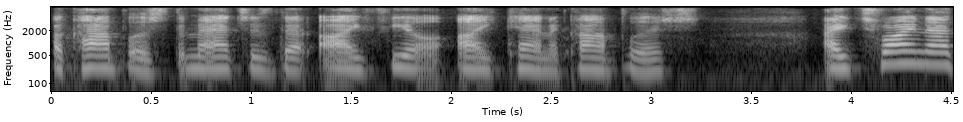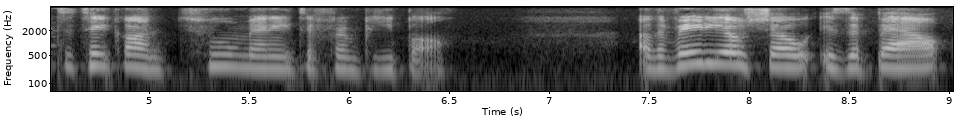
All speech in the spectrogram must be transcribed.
accomplish the matches that I feel I can accomplish, I try not to take on too many different people. Uh, the radio show is about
